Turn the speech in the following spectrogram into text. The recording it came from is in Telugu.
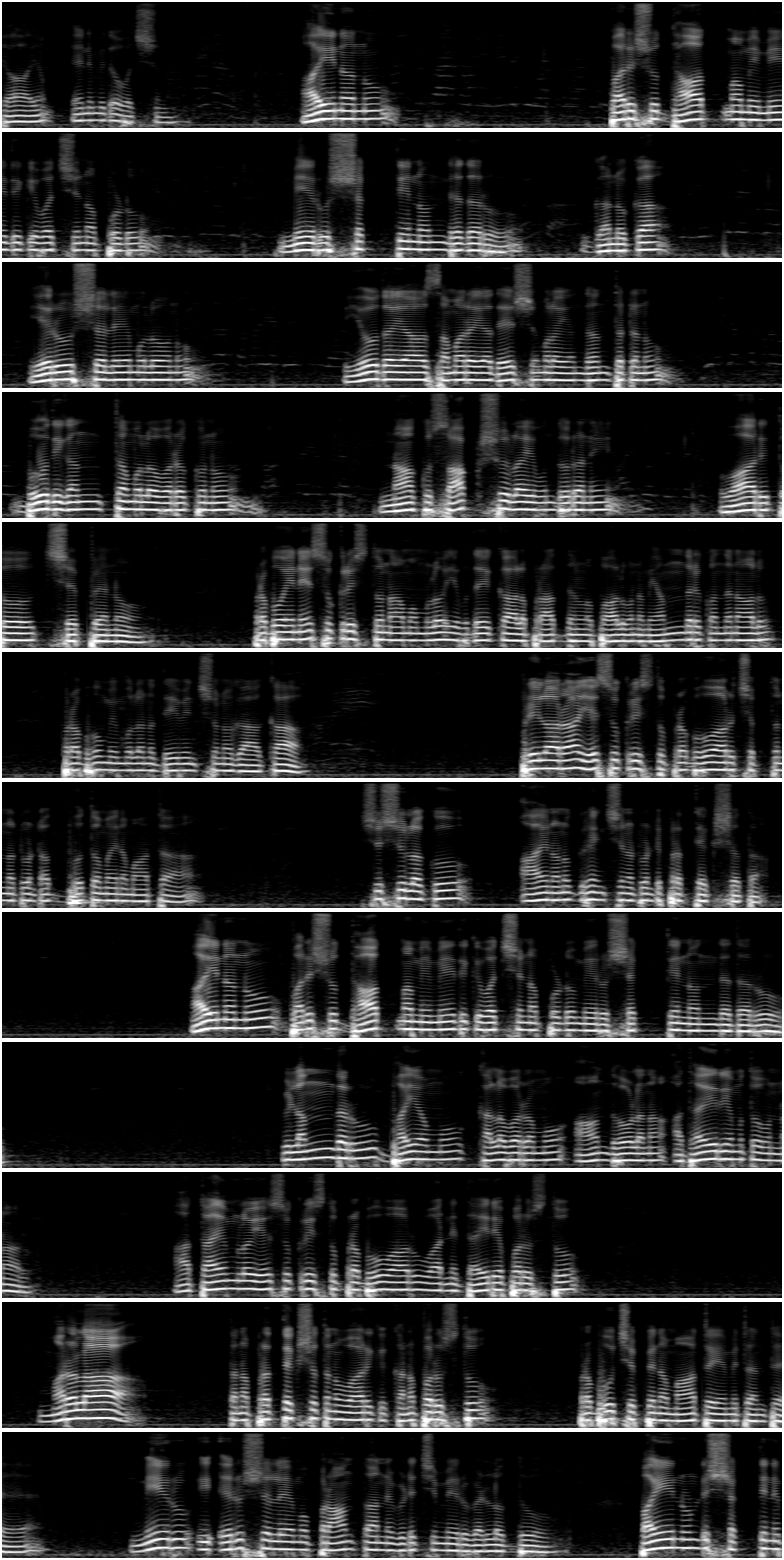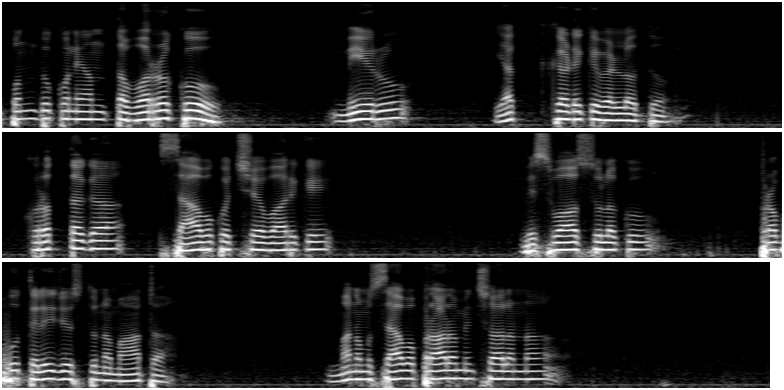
అధ్యాయం ఎనిమిదో వచ్చిన అయినను పరిశుద్ధాత్మ మీ మీదికి వచ్చినప్పుడు మీరు శక్తి నొందెదరు. గనుక ఎరుషలేములోను యోదయ సమరయ దేశముల ఎందంతటను బూదిగంతముల వరకును నాకు సాక్షులై ఉందురని వారితో చెప్పాను. ప్రభు అయిన యేసుక్రీస్తు నామంలో ఈ ఉదయకాల ప్రార్థనలో పాల్గొన్న మీ అందరి కొందనాలు ప్రభు మిమ్ములను దీవించునుగాక ప్రిలారా యేసుక్రీస్తు ప్రభువారు చెప్తున్నటువంటి అద్భుతమైన మాట. శిష్యులకు ఆయన అనుగ్రహించినటువంటి ప్రత్యక్షత. అయినను పరిశుద్ధాత్మ మీ మీదికి వచ్చినప్పుడు మీరు శక్తి నొందెదరు. వీళ్ళందరూ భయము కలవరము ఆందోళన అధైర్యంతో ఉన్నారు. ఆ టైంలో యేసుక్రీస్తు ప్రభువారు వారిని ధైర్యపరుస్తూ మరలా తన ప్రత్యక్షతను వారికి కనపరుస్తూ ప్రభు చెప్పిన మాట ఏమిటంటే మీరు ఈ ఎరుషలేము ప్రాంతాన్ని విడిచి మీరు వెళ్ళొద్దు. పైనుండి శక్తిని పొందుకునేంత వరకు మీరు ఎక్కడికి వెళ్ళొద్దు. క్రొత్తగా సేవకొచ్చే వారికి విశ్వాసులకు ప్రభు తెలియజేస్తున్న మాట మనము సేవ ప్రారంభించాలన్నా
